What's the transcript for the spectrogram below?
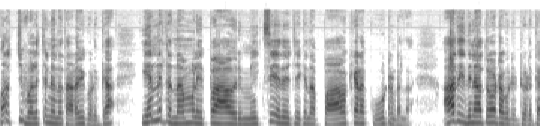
കുറച്ച് വെളിച്ചെണ്ണ ഒന്ന് തടവി കൊടുക്കുക. എന്നിട്ട് നമ്മളിപ്പോൾ ആ ഒരു മിക്സ് ചെയ്ത് വെച്ചേക്കുന്ന പാവക്കയുടെ കൂട്ടുണ്ടല്ലോ. അത് ഇതിനകത്തോട്ട് അങ്ങോട്ട് ഇട്ട് കൊടുക്കുക.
